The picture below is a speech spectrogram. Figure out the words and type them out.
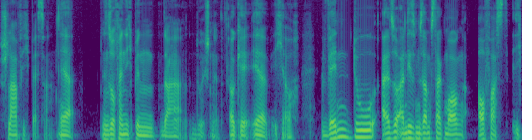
schlafe ich besser. Ja, Insofern, ich bin da Durchschnitt. okay, ja, ich auch. Wenn du also an diesem Samstagmorgen aufwachst, ich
